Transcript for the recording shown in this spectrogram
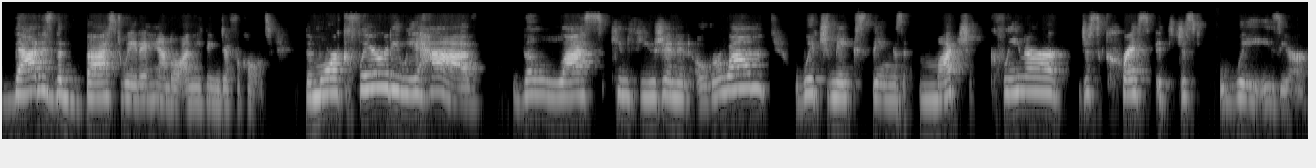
that is the best way to handle anything difficult. The more clarity we have, the less confusion and overwhelm, which makes things much cleaner, just crisp. It's just way easier.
